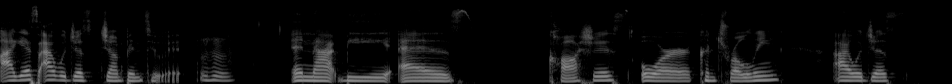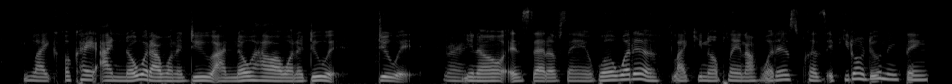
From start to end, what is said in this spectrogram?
I guess I would just jump into it Mm-hmm. and not be as cautious or controlling. I would just like, okay, I know what I want to do. I know how I want to do it. Do it Right. you know, instead of saying, well, what if, like, you know, playing off what ifs, because if you don't do anything,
